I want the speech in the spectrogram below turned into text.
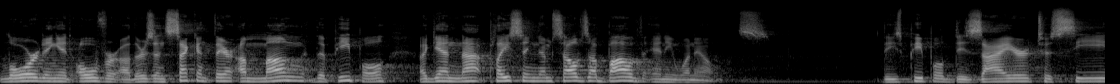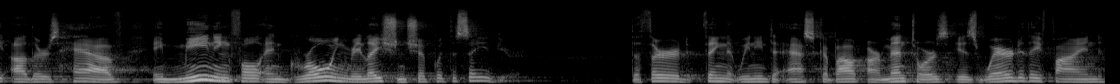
lording it over others, and second, they're among the people Again, not placing themselves above anyone else. These people desire to see others have a meaningful and growing relationship with the Savior. The third thing that we need to ask about our mentors is where do they find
